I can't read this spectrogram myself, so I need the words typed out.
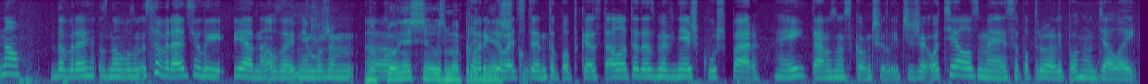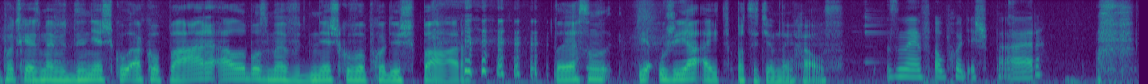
No, dobre, znovu sme sa vrátili. Ja naozaj nemôžem No eh, konečne už sme pri korigovať dnešku. tento podcast, ale teda sme v dnešku špar, hej, tam sme skončili. Čiže odtiaľ sme sa potrebovali pohnúť ďalej. Počkaj, sme v dnešku ako pár, alebo sme v dnešku v obchode špár? to ja som, ja, už ja aj pocitím ten chaos. Sme v obchode špár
